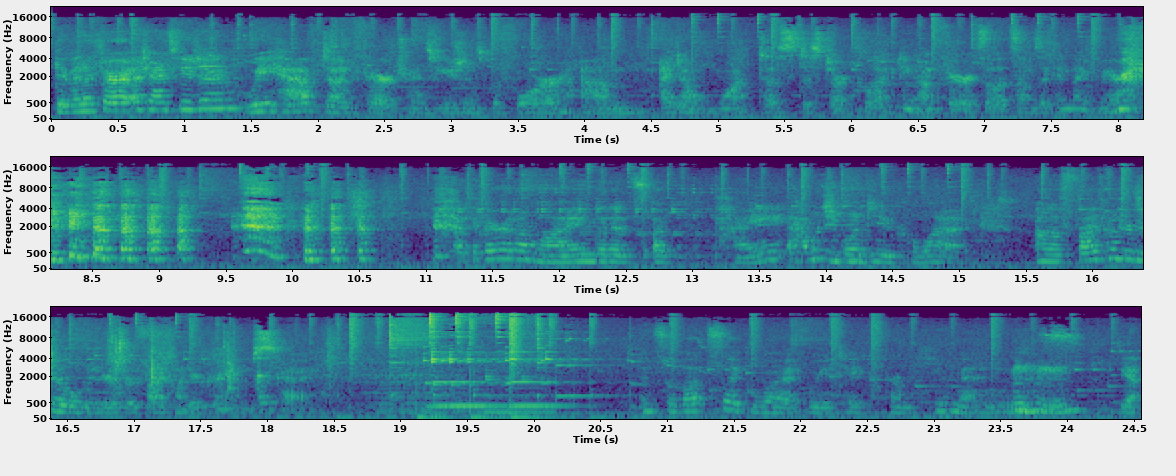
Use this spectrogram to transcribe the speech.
given a ferret a transfusion? We have done ferret transfusions before. Um, I don't want us to start collecting on ferrets, though it sounds like a nightmare. I think I read online that it's a pint. How much blood do you collect? uh, 500 milliliters or 500 grams. Okay. And so that's like what we take from humans. hmm Yeah.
